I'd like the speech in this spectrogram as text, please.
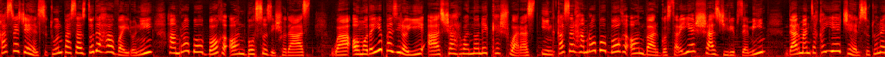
قصر ستون پس از دو دهه ویرانی همراه با باغ آن بازسازی شده است و آماده پذیرایی از شهروندان کشور است. این قصر همراه با باغ آن بر گستره 60 جریب زمین در منطقه ستون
